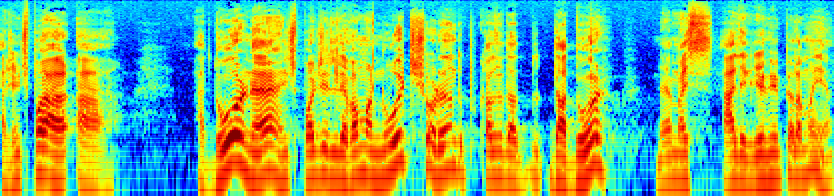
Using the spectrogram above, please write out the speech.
a gente pode a, a, a, dor, né? A gente pode levar uma noite chorando por causa da, da dor, né? Mas a alegria vem pela manhã.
